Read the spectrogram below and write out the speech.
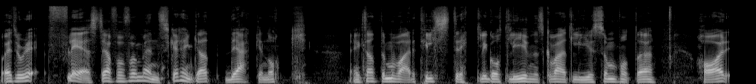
Og jeg tror de fleste, iallfall for mennesker, tenker at det er ikke nok. Ikke? Det må være et tilstrekkelig godt liv. Det skal være et liv som på en måte har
